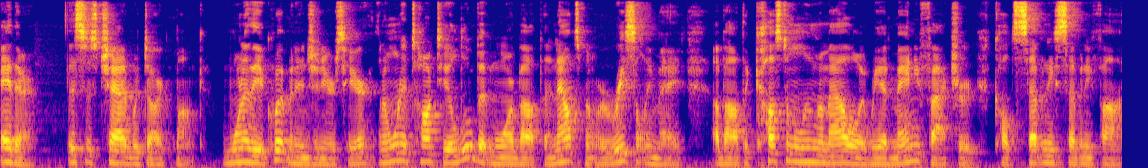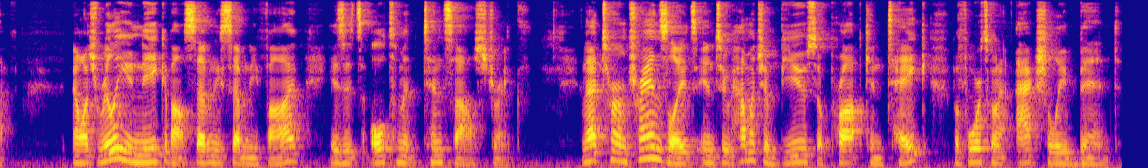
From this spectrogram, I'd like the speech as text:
Hey there, this is Chad with Dark Monk, one of the equipment engineers here, and I want to talk to you a little bit more about the announcement we recently made about the custom aluminum alloy we had manufactured called 7075. Now, what's really unique about 7075 is its ultimate tensile strength. And that term translates into how much abuse a prop can take before it's going to actually bend.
